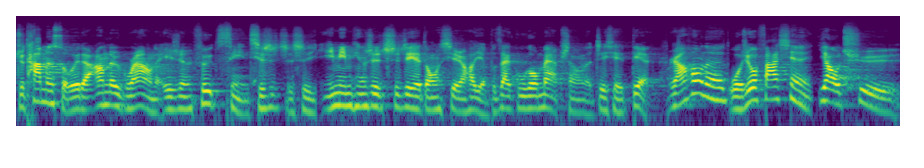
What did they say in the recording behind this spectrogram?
就他们所谓的 underground Asian food scene，其实只是移民平时吃这些东西，然后也不在 Google Map 上的这些店。然后呢，我就发现要去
